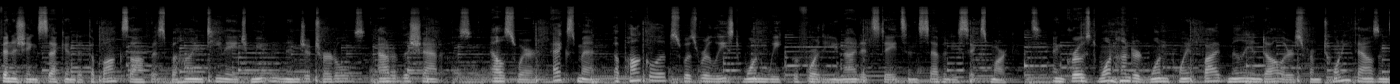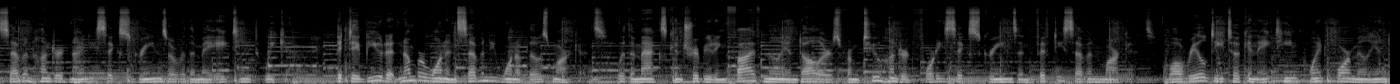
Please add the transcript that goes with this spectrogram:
finishing second at the box office behind Teenage Mutant Ninja Turtles Out of the Shadows. Elsewhere, X Men Apocalypse was released one week before the United States in 76 markets and grossed $101.5 million from 20,796 screens over the May 18th weekend. It debuted at number one in 71 of those markets, with IMAX contributing $5 million from 246 screens in 57 markets, while Real D took in $18.4 million.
